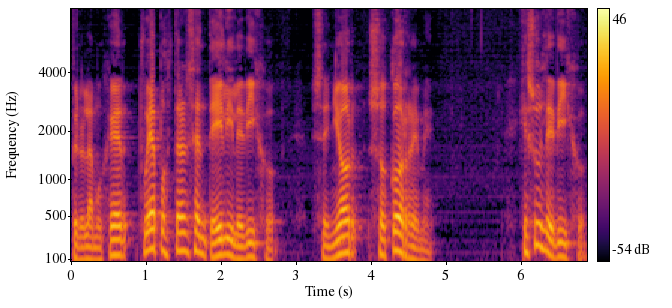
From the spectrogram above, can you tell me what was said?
Pero la mujer fue a postrarse ante él y le dijo, Señor, socórreme. Jesús le dijo,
